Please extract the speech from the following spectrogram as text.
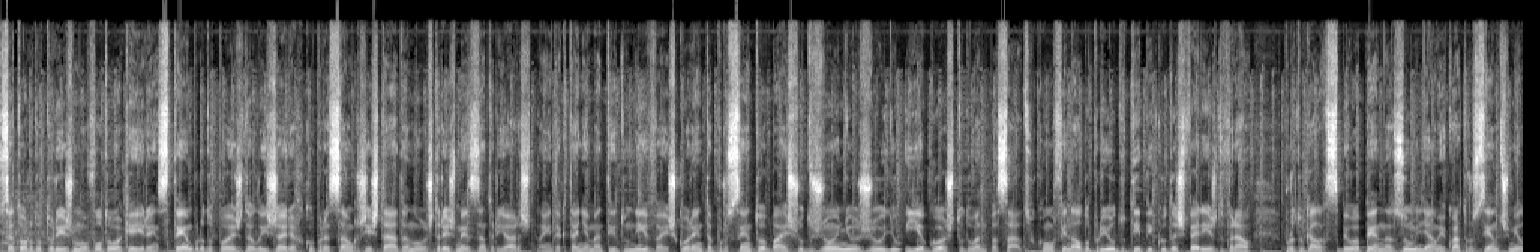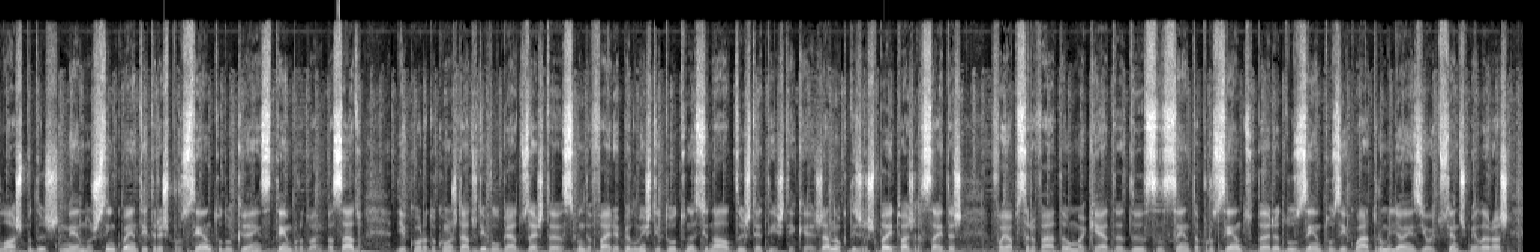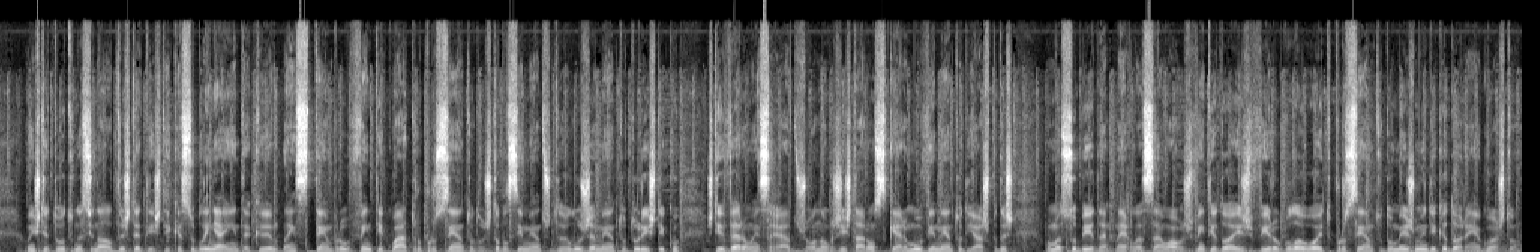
O setor do turismo voltou a cair em setembro, depois da ligeira recuperação registada nos três meses anteriores, ainda que tenha mantido níveis 40% abaixo de junho, julho e agosto do ano passado. Com o final do período típico das férias de verão, Portugal recebeu apenas 1 milhão e 400 mil hóspedes, menos 53% do que em setembro do ano passado, de acordo com os dados divulgados esta segunda-feira pelo Instituto Nacional de Estatística. Já no que diz respeito às receitas, foi observada uma queda de 60% para 204 milhões e 800 mil euros. O Instituto Nacional de Estatística sublinha ainda que, em setembro, 24% dos estabelecimentos de alojamento turístico estiveram encerrados ou não registaram sequer movimento de hóspedes, uma subida em relação aos 22,8% do mesmo indicador em agosto.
